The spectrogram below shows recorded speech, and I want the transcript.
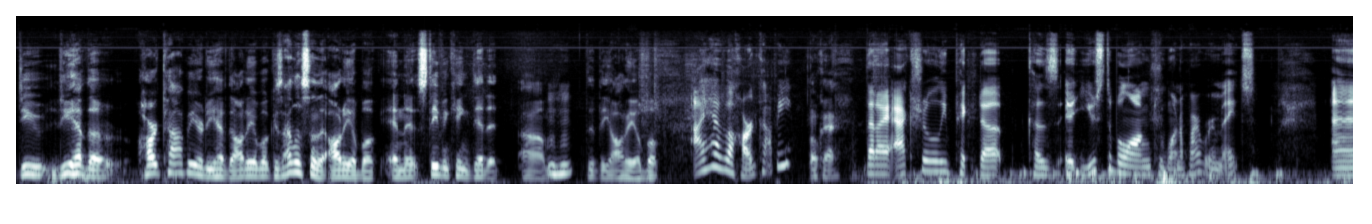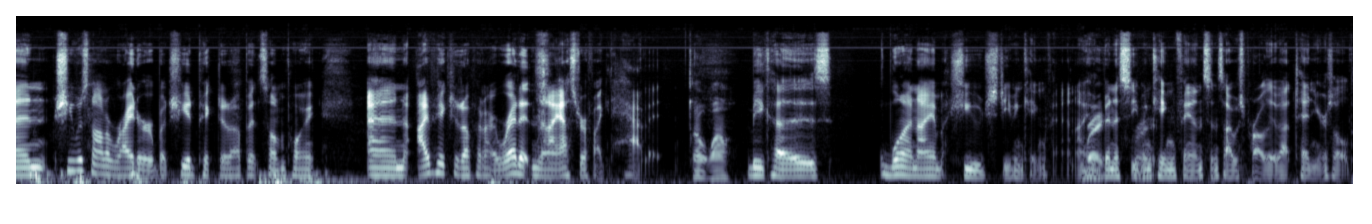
do you do you have the hard copy or do you have the audiobook? Because I listened to the audiobook and it, Stephen King did it. Um, Did the audiobook. I have a hard copy Okay. that I actually picked up because it used to belong to one of my roommates. And she was not a writer, but she had picked it up at some. And I picked it up and I read it, and then I asked her if I could have it. Oh wow. because one, I am a huge Stephen King fan. I have been a Stephen right. King fan since I was probably about 10 years old.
